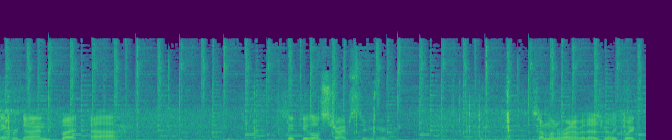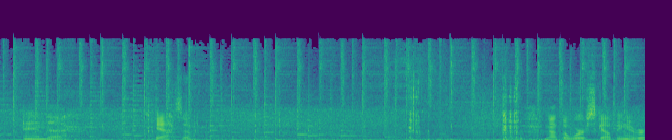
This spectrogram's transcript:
Think we're done, but uh, see a few little stripes through here. So I'm gonna run over those really quick. And uh, yeah, so. Not the worst scalping ever,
